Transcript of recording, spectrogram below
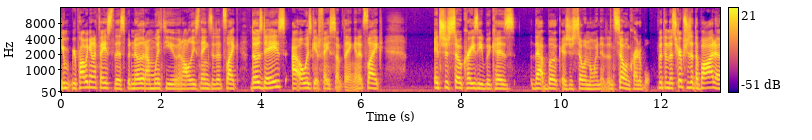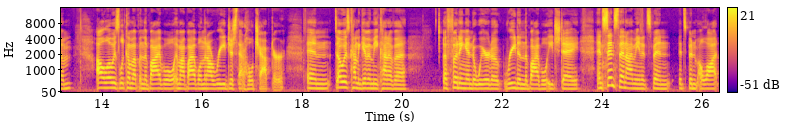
you, are probably going to face this, but know that I'm with you and all these things. And it's like those days, I always get faced something. And it's like, it's just so crazy because that book is just so anointed and so incredible. But then the scriptures at the bottom, I'll always look them up in the Bible, in my Bible, and then I'll read just that whole chapter. And it's always kind of given me kind of a a footing into where to read in the Bible each day. And since then, I mean, it's been it's been a lot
